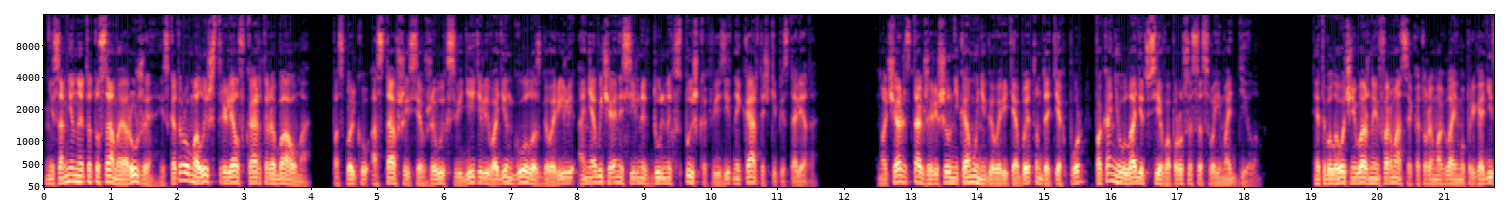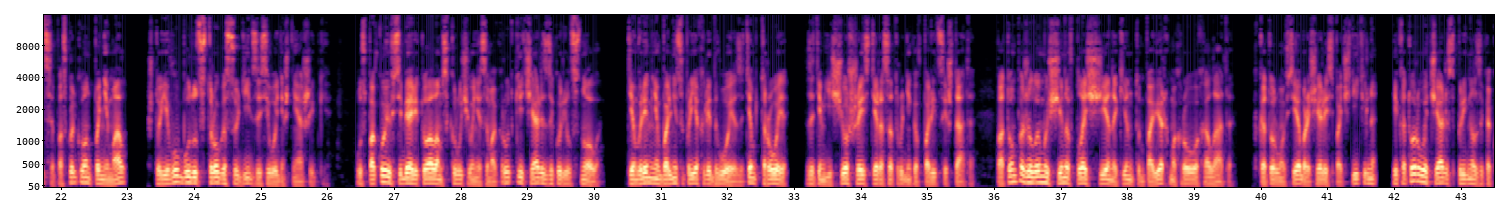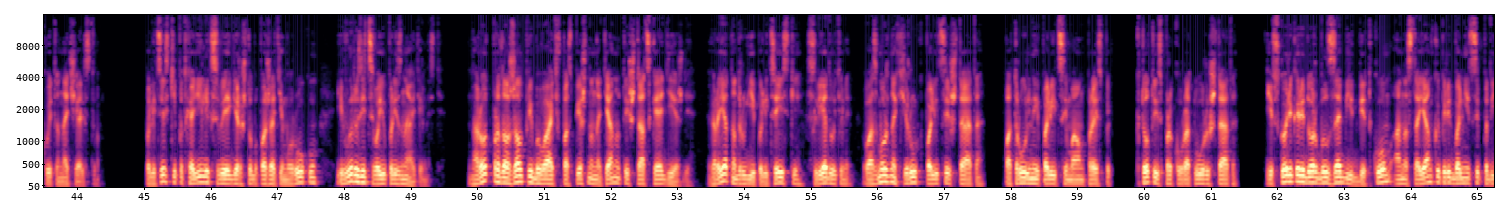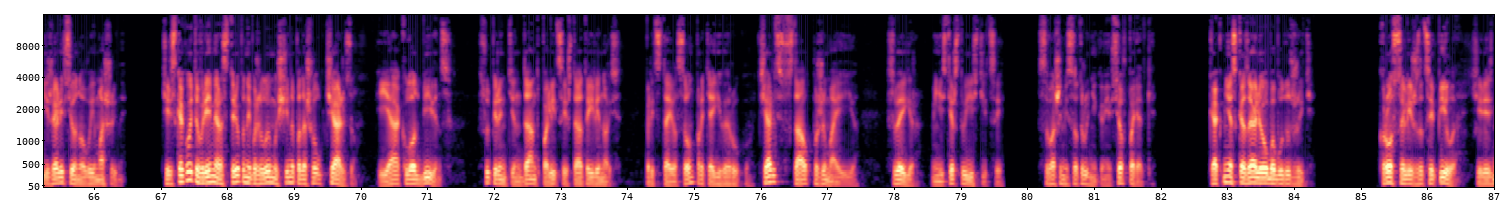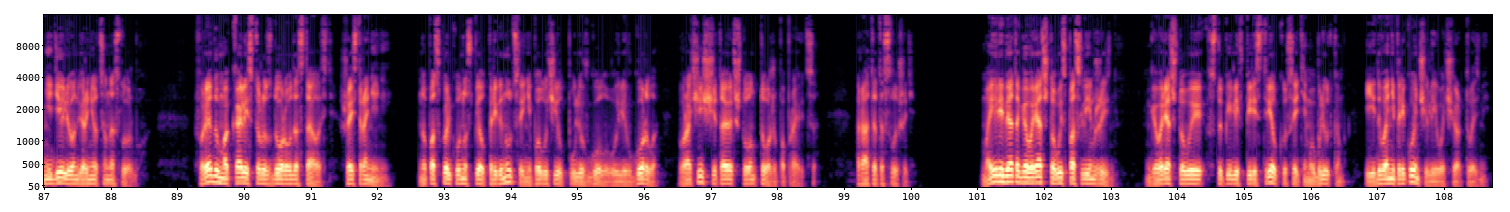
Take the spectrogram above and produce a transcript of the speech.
Несомненно, это то самое оружие, из которого малыш стрелял в Картера Баума, поскольку оставшиеся в живых свидетели в один голос говорили о необычайно сильных дульных вспышках визитной карточки пистолета. Но Чарльз также решил никому не говорить об этом до тех пор, пока не уладит все вопросы со своим отделом. Это была очень важная информация, которая могла ему пригодиться, поскольку он понимал, что его будут строго судить за сегодняшние ошибки. Успокоив себя ритуалом скручивания самокрутки, Чарльз закурил снова. Тем временем в больницу приехали двое, затем трое, затем еще шестеро сотрудников полиции штата. Потом пожилой мужчина в плаще, накинутом поверх махрового халата, к которому все обращались почтительно и которого Чарльз принял за какое-то начальство. Полицейские подходили к Свейгер, чтобы пожать ему руку и выразить свою признательность. Народ продолжал пребывать в поспешно натянутой штатской одежде. Вероятно, другие полицейские, следователи, возможно, хирург полиции штата, патрульные полиции Маунт-Преспект, кто-то из прокуратуры штата. И вскоре коридор был забит битком, а на стоянку перед больницей подъезжали все новые машины. Через какое-то время растрепанный пожилой мужчина подошел к Чарльзу. «Я Клод Бивенс, суперинтендант полиции штата Иллинойс. Представился он, протягивая руку. Чарльз встал, пожимая ее. Свэггер, Министерство юстиции. С вашими сотрудниками все в порядке? Как мне сказали, оба будут жить. Кросса лишь зацепило. Через неделю он вернется на службу. Фреду МакКаллистеру здорово досталось. Шесть ранений. Но поскольку он успел пригнуться и не получил пулю в голову или в горло, врачи считают, что он тоже поправится. Рад это слышать. Мои ребята говорят, что вы спасли им жизнь. Говорят, что вы вступили в перестрелку с этим ублюдком и едва не прикончили его, черт возьми.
